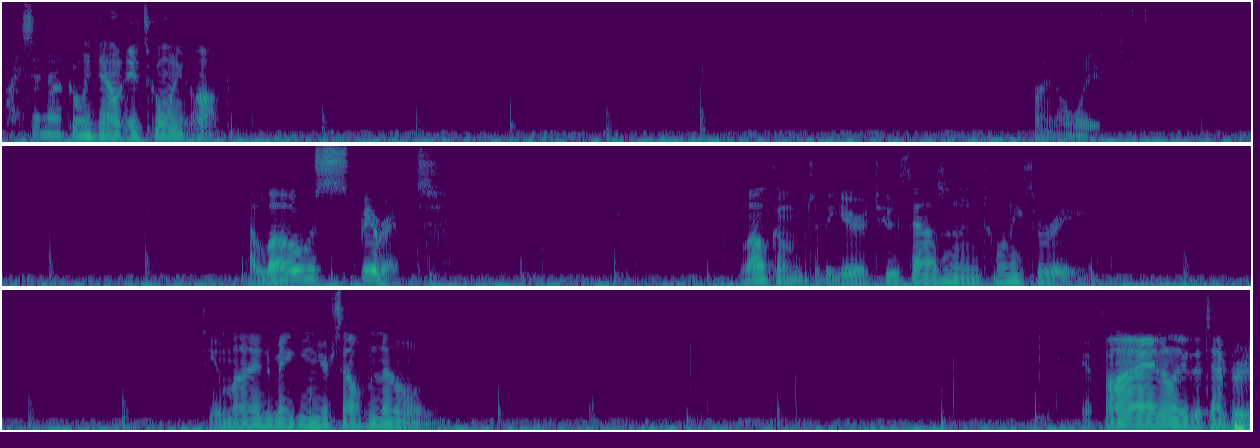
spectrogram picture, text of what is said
Why is it not going down? It's going up. Fine, I'll wait. Hello, spirit. Welcome to the year 2023. Do you mind making yourself known? Okay, finally the temper...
